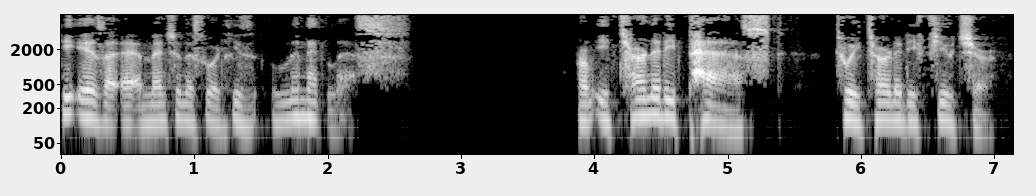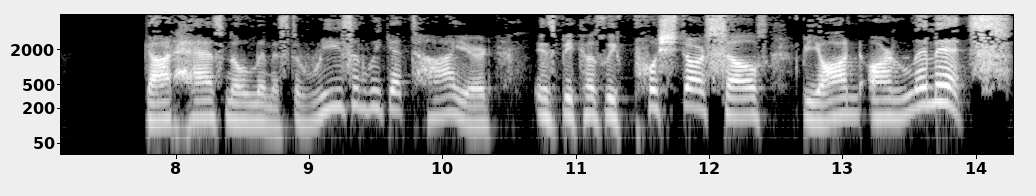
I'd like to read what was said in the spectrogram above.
He is, I, I mentioned this word, He's limitless. From eternity past to eternity future. God has no limits. The reason we get tired is because we've pushed ourselves beyond our limits.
